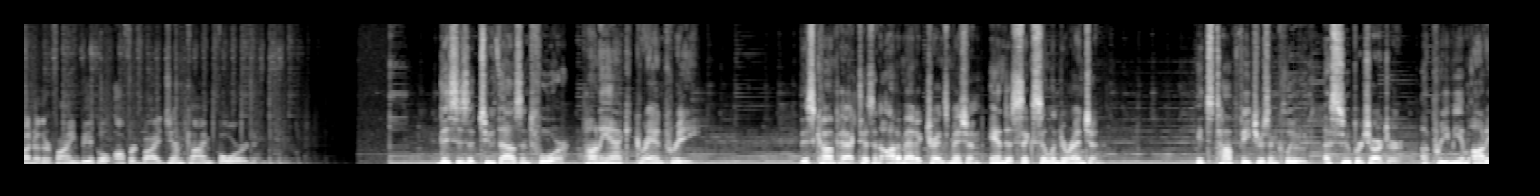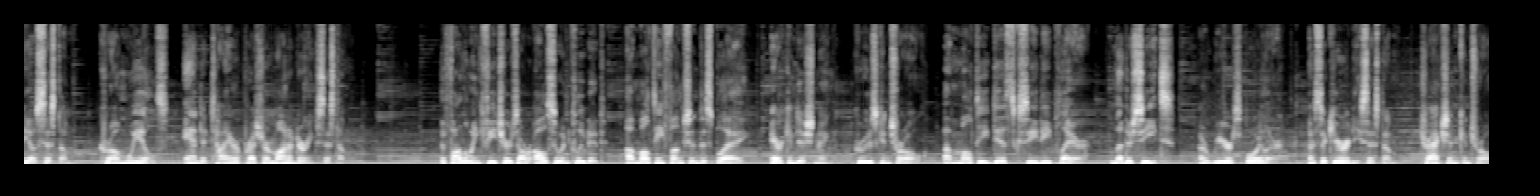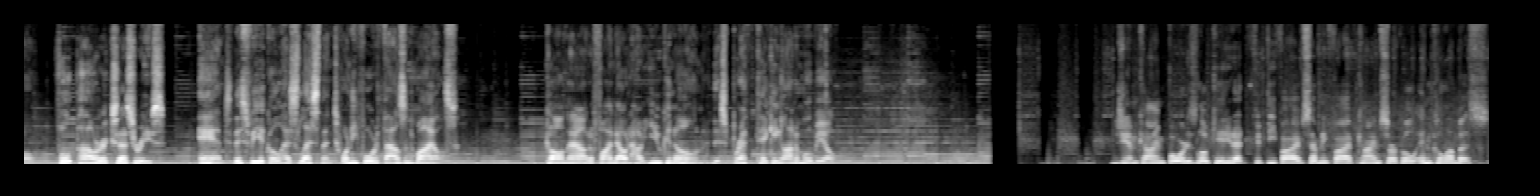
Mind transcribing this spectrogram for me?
Another fine vehicle offered by Jim Keim Ford. This is a 2004 Pontiac Grand Prix. This compact has an automatic transmission and a six-cylinder engine. Its top features include a supercharger, a premium audio system, chrome wheels, and a tire pressure monitoring system. The following features are also included. A multi-function display, air conditioning, cruise control, a multi-disc CD player, leather seats, a rear spoiler, a security system, traction control, full power accessories, and this vehicle has less than 24,000 miles. Call now to find out how you can own this breathtaking automobile. Jim Keim Ford is located at 5575 Keim Circle in Columbus.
